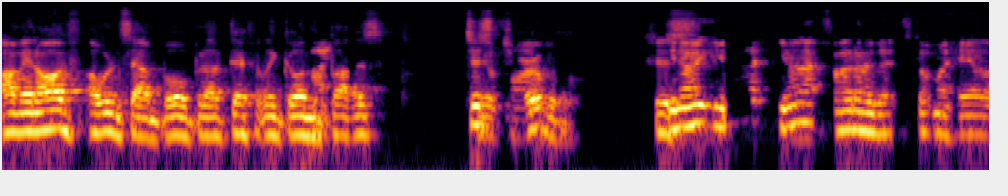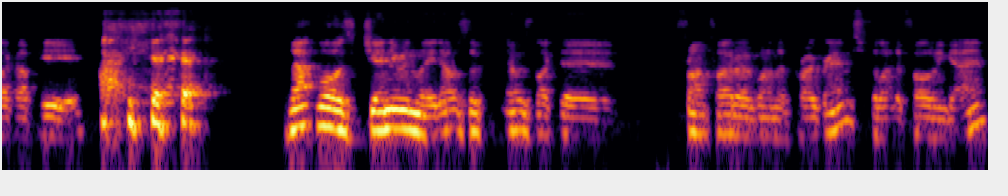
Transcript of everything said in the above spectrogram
I mean, I've I wouldn't say I'm bald, but I've definitely gone the buzz. Just terrible. You know, you know, that, you know that photo that's got my hair like up here. yeah. That was genuinely that was the that was like the front photo of one of the programs for like the following game.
